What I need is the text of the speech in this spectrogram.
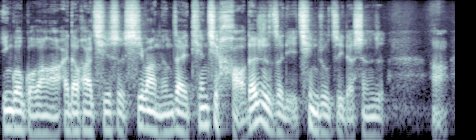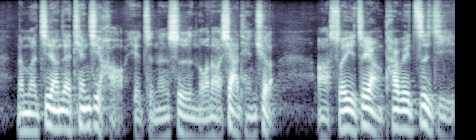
英国国王啊爱德华七世希望能在天气好的日子里庆祝自己的生日，啊，那么既然在天气好，也只能是挪到夏天去了，啊，所以这样他为自己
